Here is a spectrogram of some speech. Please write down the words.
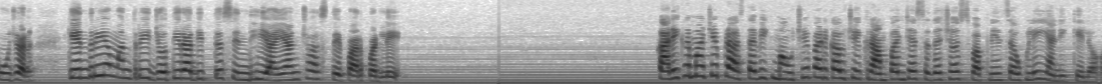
पूजन केंद्रीय मंत्री ज्योतिरादित्य सिंधिया यांच्या हस्ते पार पडले. कार्यक्रमाचे प्रास्ताविक मौचे पडगावचे ग्रामपंचायत सदस्य स्वप्नील चौगले यांनी केलं.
